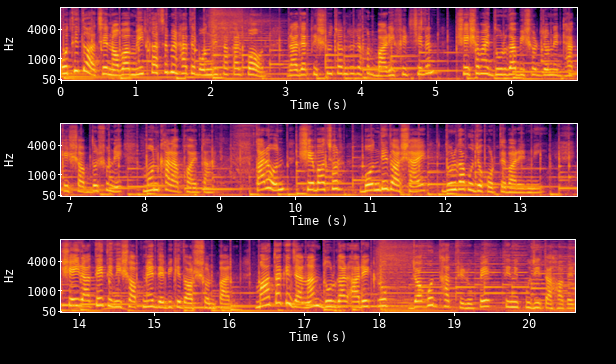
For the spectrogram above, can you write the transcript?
কথিত আছে, নবাব মীর কাসেমের হাতে বন্দি থাকার পর রাজা কৃষ্ণচন্দ্র যখন বাড়ি ফিরছিলেন সেই সময় দুর্গা বিসর্জনের ঢাকের শব্দ শুনে মন খারাপ হয় তাঁর। কারণ সে বছর বন্দি দশায় দুর্গাপুজো করতে পারেননি। সেই রাতে তিনি স্বপ্নে দেবীকে দর্শন পান। মা তাকে জানান, দুর্গার আরেক রূপ জগদ্ধাত্রী রূপে তিনি পূজিতা হবেন।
